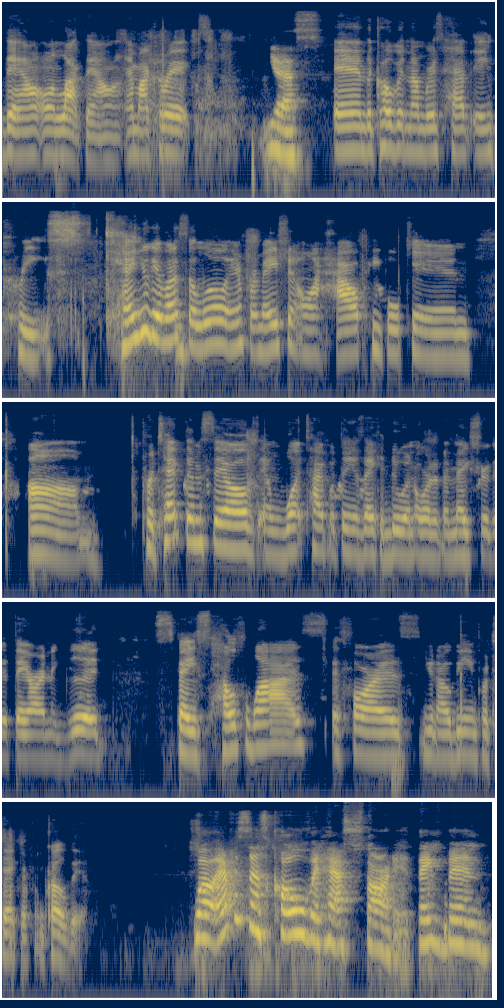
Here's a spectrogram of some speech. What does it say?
down on lockdown. Am I correct? Yes. and the COVID numbers have increased. Can you give us a little information on how people can um, protect themselves and what type of things they can do in order to make sure that they are in a good space health wise as far as you know being protected from COVID? Well, ever since COVID has started, they've been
